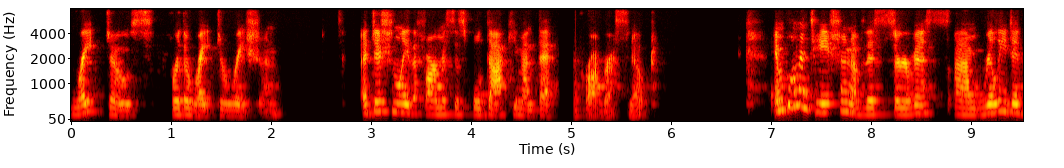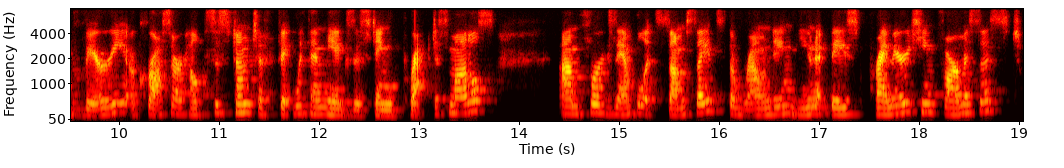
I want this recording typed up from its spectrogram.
right dose for the right duration. Additionally, the pharmacist will document that progress note. Implementation of this service um, really did vary across our health system to fit within the existing practice models. Um, for example, at some sites, the rounding unit based primary team pharmacist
